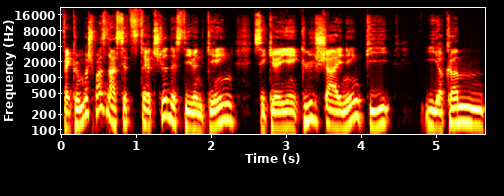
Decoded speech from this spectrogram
Fait que moi, je pense dans cette stretch-là de Stephen King, c'est qu'il inclut Shining, puis il a comme,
